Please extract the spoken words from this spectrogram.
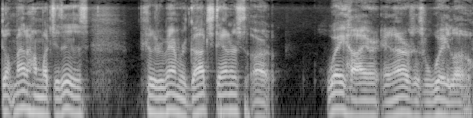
Don't matter how much it is, because remember, God's standards are way higher, and ours is way low.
